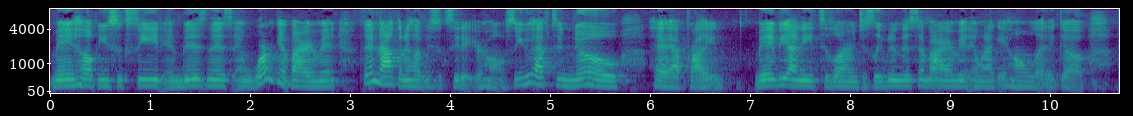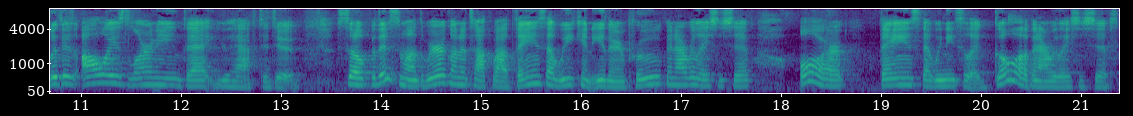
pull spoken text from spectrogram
may help you succeed in business and work environment, they're not going to help you succeed at your home. So you have to know, hey, I probably maybe I need to learn just leave it in this environment and when I get home let it go. But there's always learning that you have to do. So for this month, we're going to talk about things that we can either improve in our relationship or things that we need to let go of in our relationships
